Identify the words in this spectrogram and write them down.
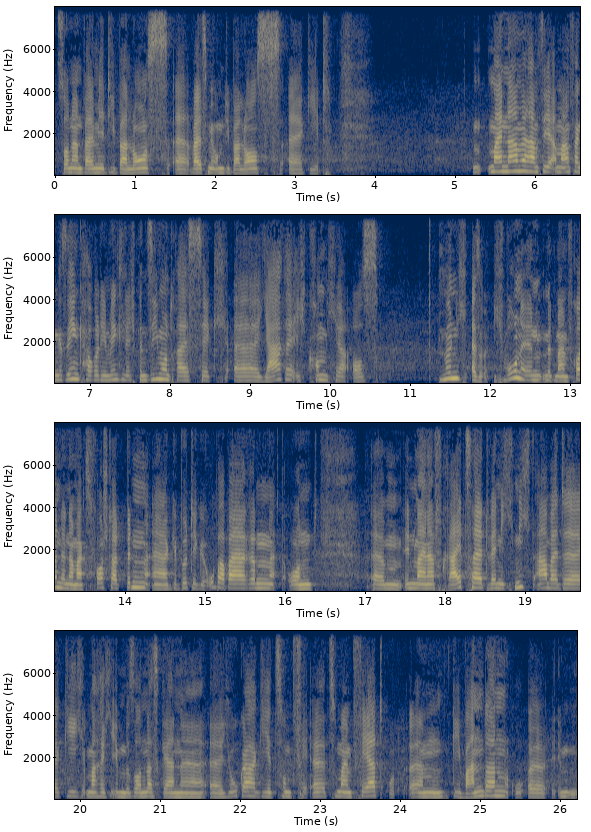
sondern weil mir die Balance, äh, weil es mir um die Balance äh, geht. Mein Name haben Sie am Anfang gesehen, Caroline Winkel. Ich bin 37 äh, Jahre. Ich komme hier aus München. Also ich wohne in, mit meinem Freund in der Maxvorstadt, bin äh, gebürtige Oberbayerin und ähm, in meiner Freizeit, wenn ich nicht arbeite, ich, mache ich eben besonders gerne äh, Yoga, gehe zum, äh, zu meinem Pferd, ähm, gehe wandern äh, im,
